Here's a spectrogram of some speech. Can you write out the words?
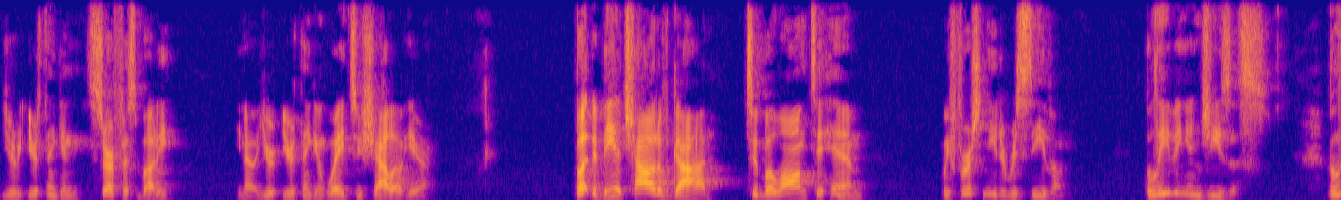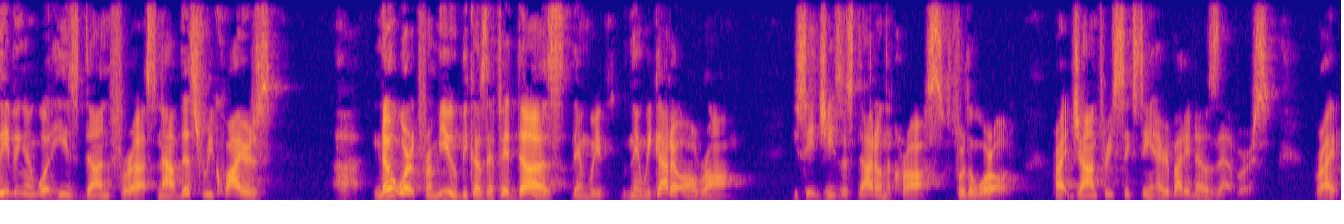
you're, you're thinking surface, buddy. You know, you're, you're thinking way too shallow here. But to be a child of God, to belong to Him, we first need to receive Him. Believing in Jesus, believing in what He's done for us. Now, this requires uh, no work from you because if it does, then we then we got it all wrong. You see, Jesus died on the cross for the world, right? John three sixteen. Everybody knows that verse, right?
